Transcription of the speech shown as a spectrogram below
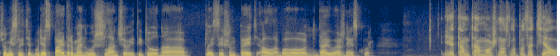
Čo myslíte, bude Spider-Man už launchový titul na PlayStation 5 alebo ho dajú až neskôr? Je tam tá možnosť, lebo zatiaľ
